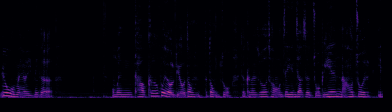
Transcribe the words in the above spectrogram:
因为我们有那个。我们考科会有流动的动作，就可能说从这间教室的左边，然后做一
